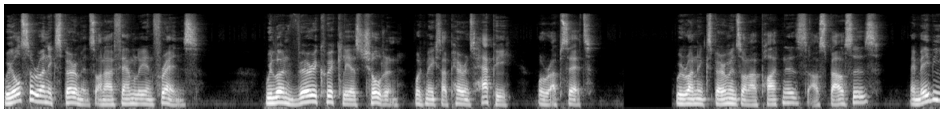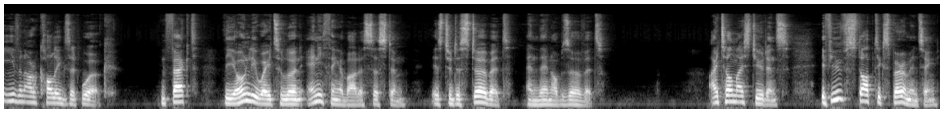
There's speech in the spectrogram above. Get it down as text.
We also run experiments on our family and friends. We learn very quickly as children what makes our parents happy or upset. We run experiments on our partners, our spouses, and maybe even our colleagues at work. In fact, the only way to learn anything about a system is to disturb it and then observe it. I tell my students, if you've stopped experimenting,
